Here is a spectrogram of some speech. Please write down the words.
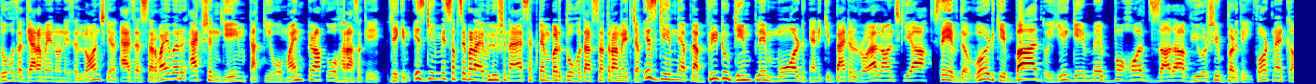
2011 में इन्होंने इसे लॉन्च किया as a survivor action game ताकि वो माइनक्राफ्ट को हरा सके। लेकिन इस गेम में सबसे बड़ा एवोल्यूशन आया सितंबर 2017 में, जब इस गेम ने अपना free to game play mode यानी कि बैटल रॉयल लॉन्च किया सेव द वर्ल्ड के बाद तो ये गेम में बहुत ज़्यादा व्यूअरशिप बढ़ गई। फोर्टनाइट का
